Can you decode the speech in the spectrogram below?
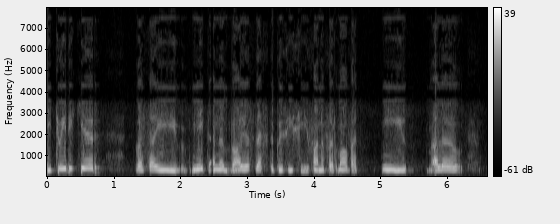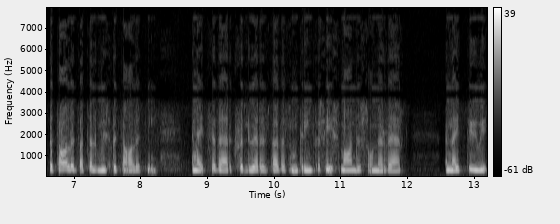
die tweede keer was hy net in 'n baie slegte posisie van 'n firma wat nie hulle betaal het wat hulle moes betaal het nie. En hy het sy werk verloor. Hy was omtrent vir 6 maande sonder werk en hy toe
